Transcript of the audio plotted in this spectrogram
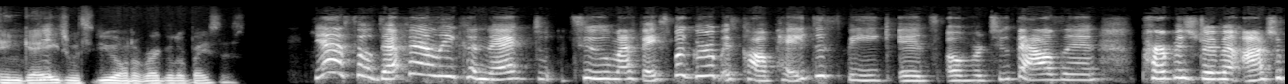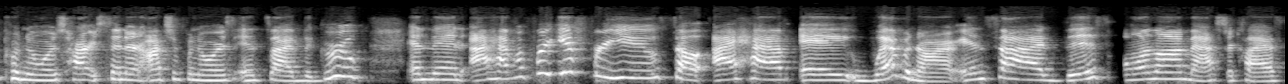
engage with you on a regular basis? So definitely connect to my Facebook group. It's called Paid to Speak. It's over 2,000 purpose driven entrepreneurs, heart centered entrepreneurs inside the group. And then I have a free gift for you. So I have a webinar inside this online masterclass.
